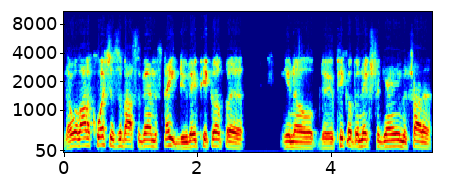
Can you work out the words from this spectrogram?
there were a lot of questions about Savannah State. Do they pick up a, you know, they pick up an extra game and try to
